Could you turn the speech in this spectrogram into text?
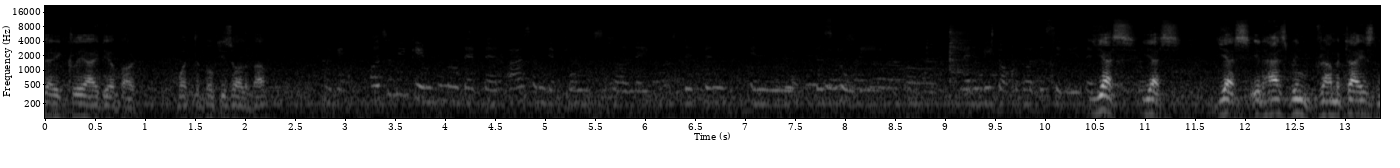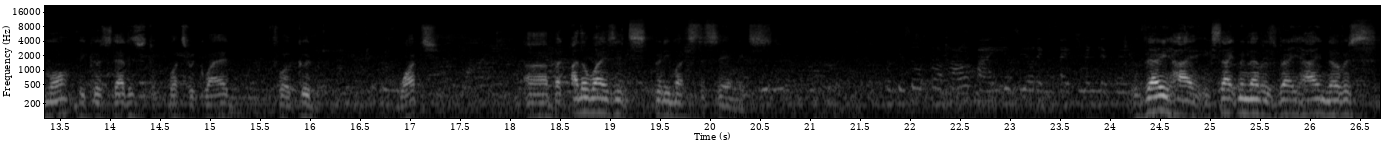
very clear idea about what the book is all about. Okay. Also, we came to know that there are some differences, uh, like different in the story uh, when we talk about the series. Yes, yes, yes. It has been dramatized more because that is what's required for a good watch. Uh, but otherwise, it's pretty much the same. It's Okay, so how high is your excitement level? very high. Excitement level is very high. Nervous,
